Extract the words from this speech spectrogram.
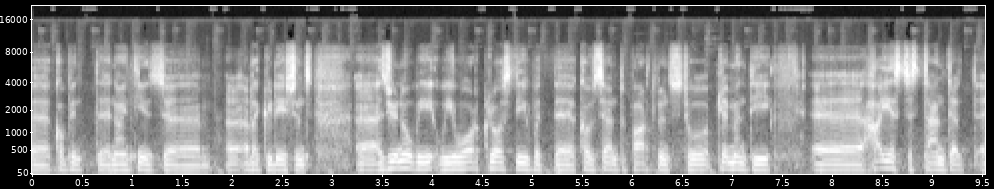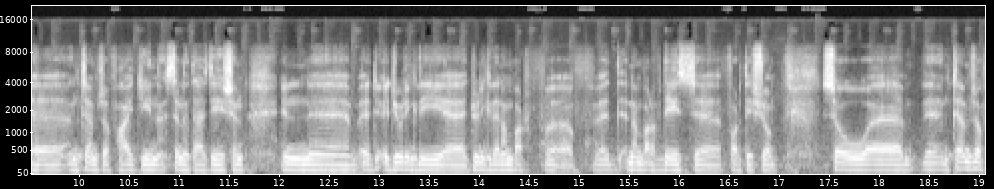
uh, COVID-19's um, uh, regulations. As you know, we, we work closely with the concerned departments to implement the highest standard in terms of hygiene and sanitization in during the during the number of, of number of days for the show. So, in terms of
